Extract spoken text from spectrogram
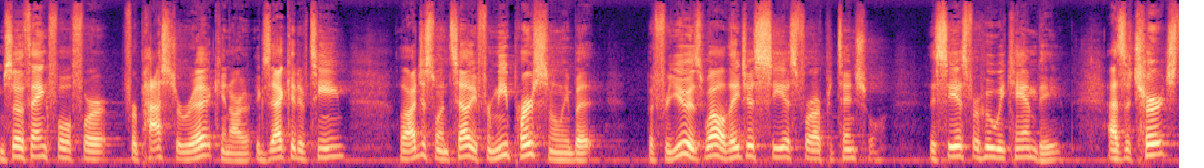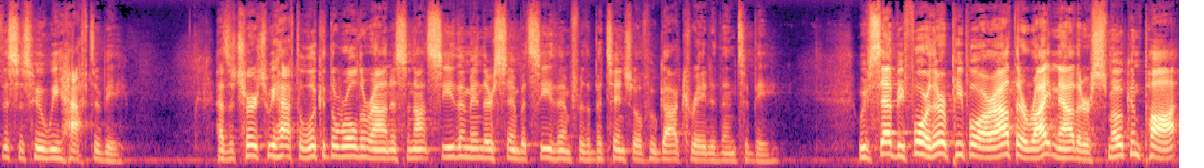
I'm so thankful for, for Pastor Rick and our executive team. Well, I just want to tell you, for me personally, but, but for you as well, they just see us for our potential. They see us for who we can be. As a church, this is who we have to be. As a church, we have to look at the world around us and not see them in their sin, but see them for the potential of who God created them to be. We've said before, there are people are out there right now that are smoking pot,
